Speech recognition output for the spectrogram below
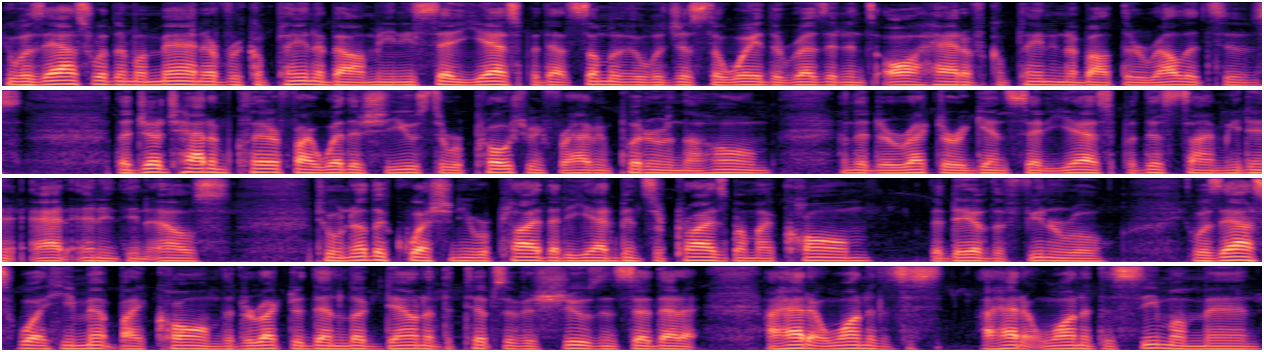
He was asked whether Maman ever complained about me, and he said yes, but that some of it was just the way the residents all had of complaining about their relatives. The judge had him clarify whether she used to reproach me for having put her in the home, and the director again said yes, but this time he didn't add anything else. To another question, he replied that he had been surprised by my calm the day of the funeral. Was asked what he meant by calm. The director then looked down at the tips of his shoes and said that I hadn't wanted to I hadn't wanted to see Maman,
